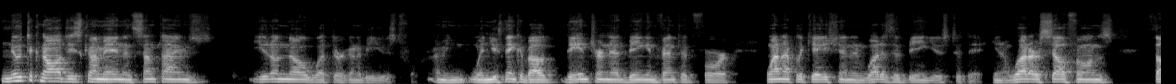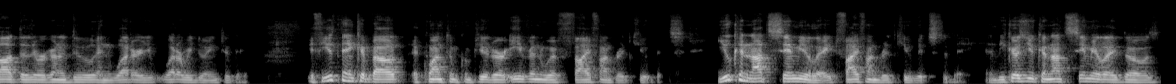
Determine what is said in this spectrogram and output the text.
new technologies come in, and sometimes you don't know what they're going to be used for. I mean, when you think about the internet being invented for one application and what is it being used today? You know, what are cell phones thought that they were going to do and what are you, what are we doing today? If you think about a quantum computer, even with 500 qubits, you cannot simulate 500 qubits today. And because you cannot simulate those,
